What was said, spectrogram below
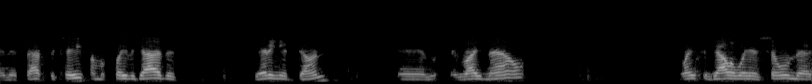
And if that's the case, I'm to play the guy that's getting it done. And, and right now, Langston Galloway has shown that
